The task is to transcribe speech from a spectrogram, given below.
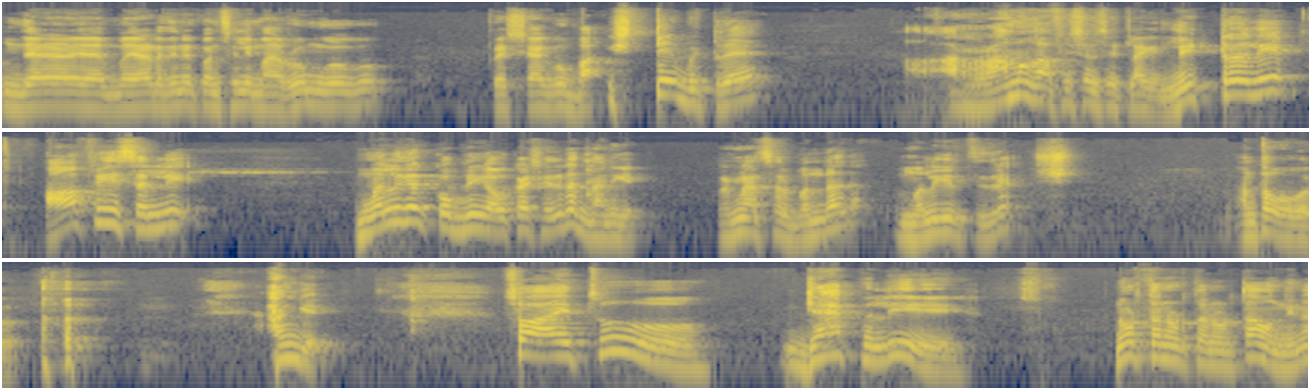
ಒಂದು ಎರಡು ದಿನಕ್ಕೆ ಒಂದ್ಸಲಿ ಮ ರೂಮ್ಗೆ ಹೋಗು ಫ್ರೆಶ್ ಆಗು, ಬಾ. ಇಷ್ಟೇ ಬಿಟ್ಟರೆ ಆರಾಮಾಗಿ ಆಫೀಸಲ್ಲಿ ಸೆಟ್ಲಾಗಿ ಲಿಟ್ರಲಿ ಆಫೀಸಲ್ಲಿ ಮಲ್ಗಕ್ಕೆ ಒಬ್ಬನಿಗೆ ಅವಕಾಶ ಇದ್ರೆ ನನಗೆ. ರಂಗನಾಥ್ ಸರ್ ಬಂದಾಗ ಮಲಗಿರ್ತಿದ್ರೆ ಅಂತ ಹೋಗೋದು. ಹಾಗೆ. ಸೊ ಆಯಿತು ಗ್ಯಾಪಲ್ಲಿ ನೋಡ್ತಾ ನೋಡ್ತಾ ನೋಡ್ತಾ ಒಂದಿನ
